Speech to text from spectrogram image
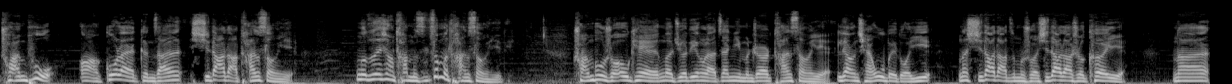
川普啊过来跟咱习大大谈生意，我就在想他们是怎么谈生意的。川普说 OK，我决定了在你们这儿谈生意，两千五百多亿。那习大大怎么说？习大大说可以。那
